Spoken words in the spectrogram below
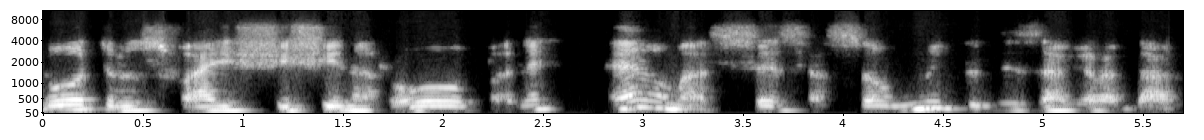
outros faz xixi na roupa. Né? É uma sensação muito desagradável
